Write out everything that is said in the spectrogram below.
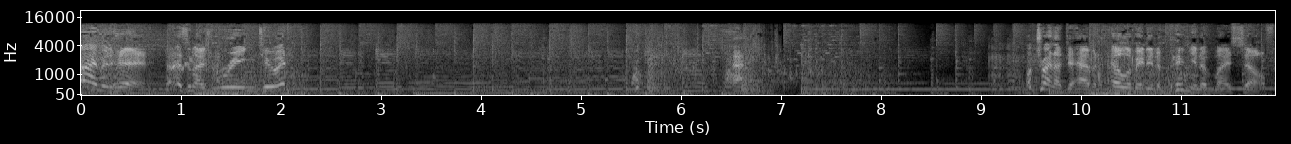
Diamond Head! That has a nice ring to it. I'll try not to have an elevated opinion of myself.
